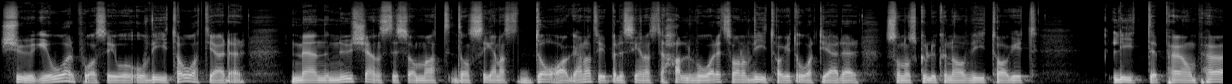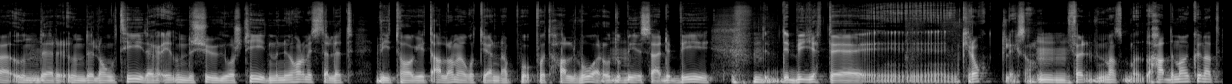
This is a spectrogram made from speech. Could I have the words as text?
20 år på sig att, att vidta åtgärder. Men nu känns det som att de senaste dagarna, typ, eller senaste halvåret, så har de vidtagit åtgärder som de skulle kunna ha vidtagit lite pö om pö under, mm. under lång tid, under 20 års tid. Men nu har de istället vidtagit alla de här åtgärderna på, på ett halvår. Och då mm. blir det så här, det blir, det, det blir jättekrock. Liksom. Mm. För man, hade man kunnat,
